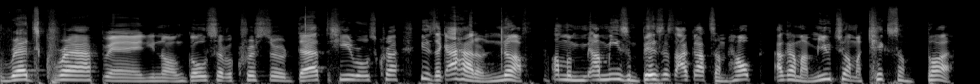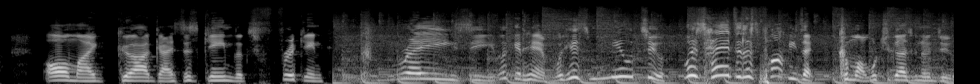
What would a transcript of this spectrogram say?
Red's crap and, you know, Gold Silver Crystal, that Heroes crap. He's like, I had enough. I'm a, I mean some business. I got some help. I got my Mewtwo. I'm gonna kick some butt. Oh my god, guys. This game looks freaking crazy. Look at him with his Mewtwo. With his hands in his pocket. He's like, come on, what you guys gonna do?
